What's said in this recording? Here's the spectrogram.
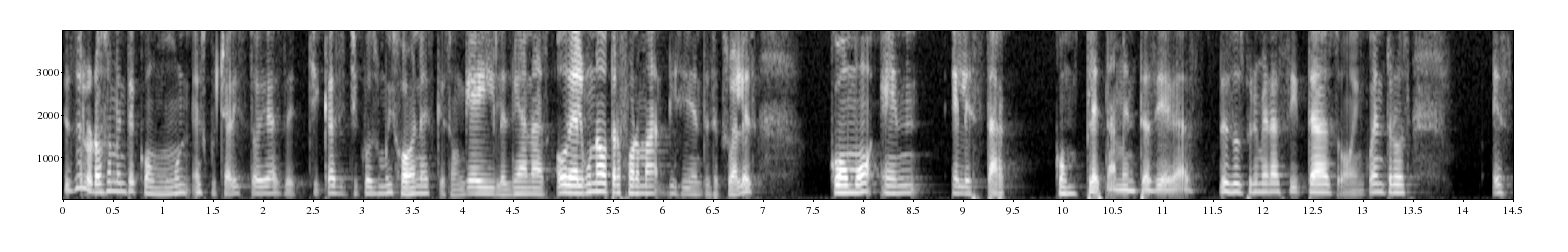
Es dolorosamente común escuchar historias de chicas y chicos muy jóvenes que son gay, lesbianas o de alguna otra forma disidentes sexuales, como en el estar completamente a ciegas de sus primeras citas o encuentros. Es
